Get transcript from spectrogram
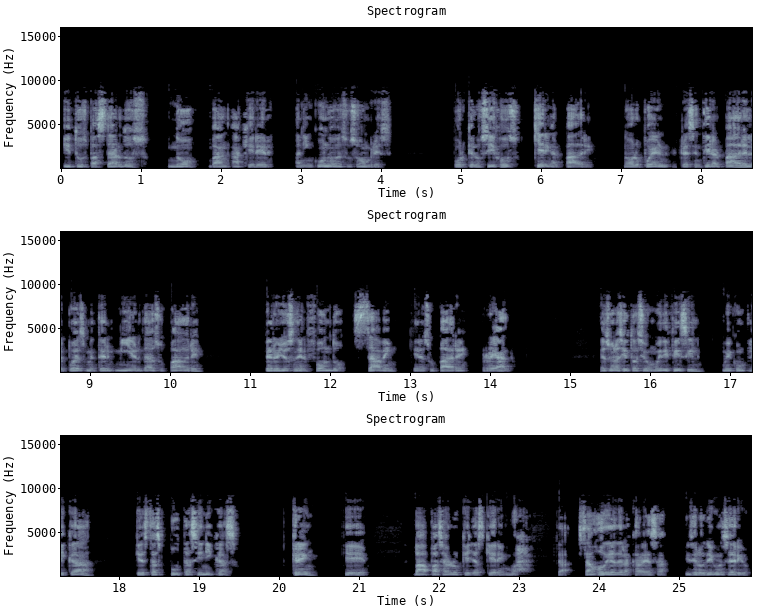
Y tus bastardos no van a querer a ninguno de esos hombres, porque los hijos quieren al padre. No lo pueden resentir al padre, le puedes meter mierda a su padre, pero ellos en el fondo saben quién es su padre real. Es una situación muy difícil, muy complicada, que estas putas cínicas creen que va a pasar lo que ellas quieren. Bueno, están jodidas de la cabeza. Y se los digo en serio.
